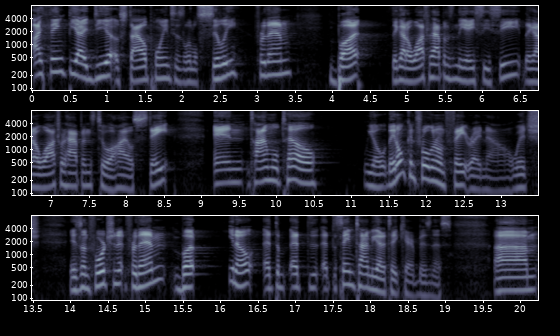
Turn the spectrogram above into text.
I think the idea of style points is a little silly for them, but they got to watch what happens in the ACC. They got to watch what happens to Ohio State, and time will tell. You know they don't control their own fate right now, which is unfortunate for them, but you know, at the at the at the same time, you got to take care of business. Um,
